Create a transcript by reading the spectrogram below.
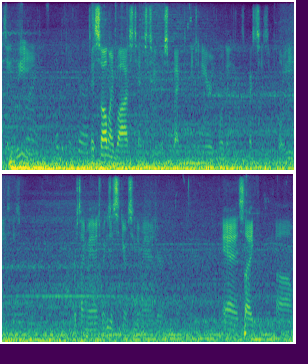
as a lead. I saw my boss tends to respect engineers more than he respects his employees. His first time management, he's a senior senior manager, and it's like, um,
